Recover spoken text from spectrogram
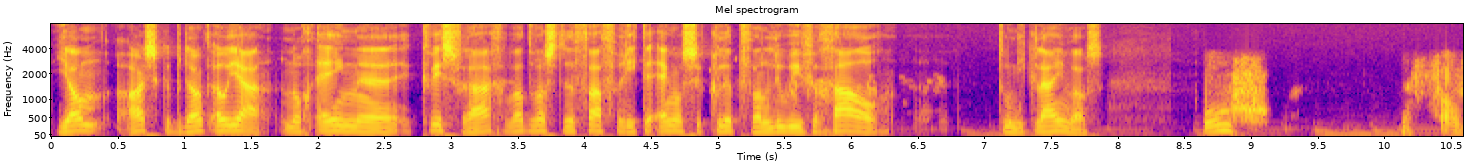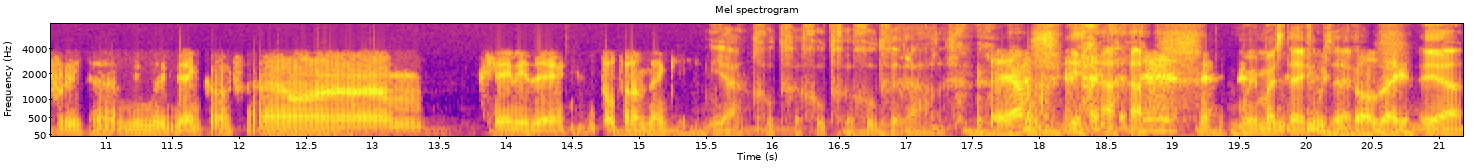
Jan, hartstikke bedankt. Oh ja, nog één eh, quizvraag. Wat was de favoriete Engelse club van Louis van Gaal eh, toen hij klein was? Oeh, mijn favoriete, nu moet ik denken hoor. Geen idee. Tottenham denk ik. Ja, goed, goed, goed geraden. Ja? Ja, moet je maar eens tegen het zeggen. wel zeggen. Ja,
